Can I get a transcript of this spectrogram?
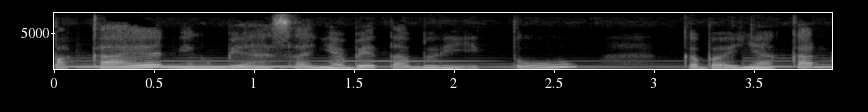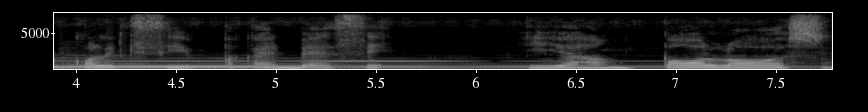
pakaian yang biasanya beta beli itu kebanyakan koleksi pakaian basic yang polos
